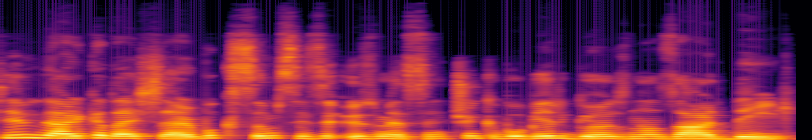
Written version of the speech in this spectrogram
Şimdi arkadaşlar bu kısım sizi üzmesin. Çünkü bu bir göz nazar değil.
